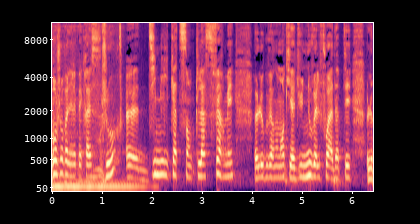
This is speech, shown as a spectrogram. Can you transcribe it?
Bonjour Valérie Pécresse. Bonjour. Euh, 10 400 classes fermées. Euh, le gouvernement qui a dû une nouvelle fois adapter le,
